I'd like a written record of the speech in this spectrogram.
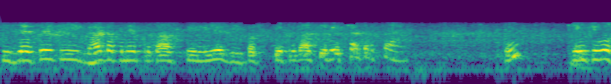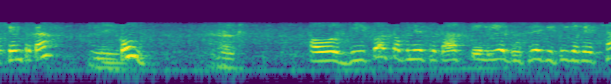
कि जैसे कि घट अपने प्रकाश के लिए दीपक के प्रकाश की अपेक्षा करता है। हम्म? क्योंकि वो स्वयं प्रकाश? कौन? और दीपक अपने प्रकाश के लिए दूसरे किसी की अपेक्षा?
